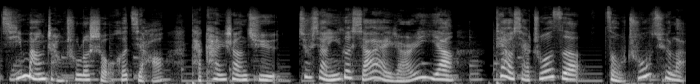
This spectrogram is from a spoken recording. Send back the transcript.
急忙长出了手和脚，它看上去就像一个小矮人一样，跳下桌子走出去了。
